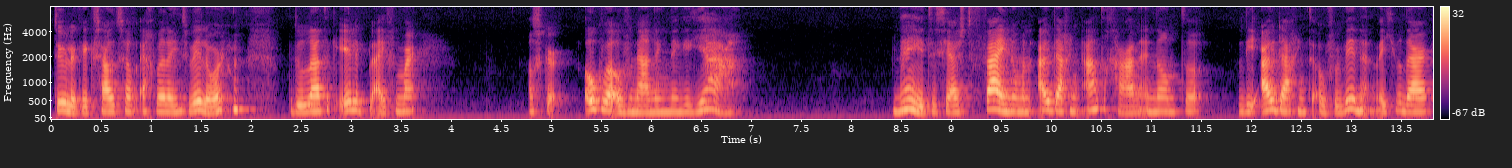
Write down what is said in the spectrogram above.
Tuurlijk, ik zou het zelf echt wel eens willen hoor. ik bedoel, laat ik eerlijk blijven. Maar als ik er ook wel over nadenk, denk ik ja. Nee, het is juist fijn om een uitdaging aan te gaan en dan die uitdaging te overwinnen. Weet je wel, daar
